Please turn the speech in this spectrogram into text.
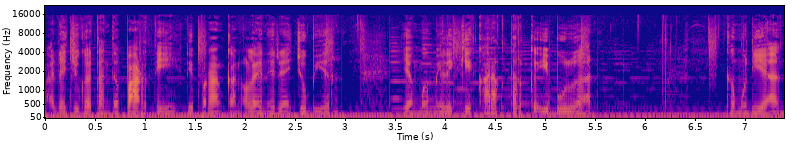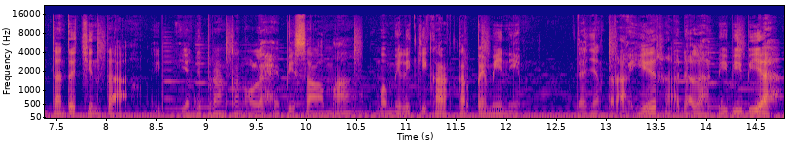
Ada juga Tante Party diperankan oleh Nirina Jubir yang memiliki karakter keibuan. Kemudian Tante Cinta yang diperankan oleh Happy Salma memiliki karakter feminim. Dan yang terakhir adalah Bibi Bia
